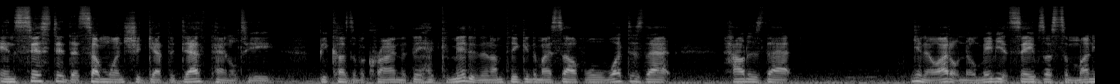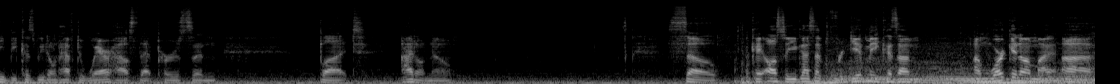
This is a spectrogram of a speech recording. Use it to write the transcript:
insisted that someone should get the death penalty because of a crime that they had committed and I'm thinking to myself, well, what does that how does that you know, I don't know, maybe it saves us some money because we don't have to warehouse that person, but I don't know. So, okay, also you guys have to forgive me because I'm I'm working on my uh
